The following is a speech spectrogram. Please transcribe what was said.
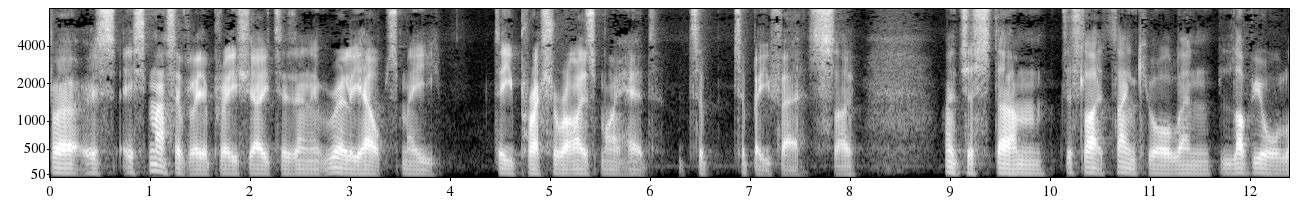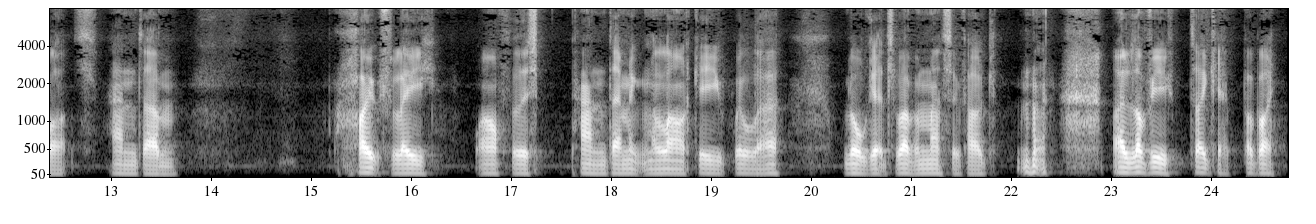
but it's it's massively appreciated, and it really helps me depressurize my head. To to be fair, so I just um just like thank you all and love you all lots, and um, hopefully after this pandemic malarkey, we'll uh, we'll all get to have a massive hug. I love you. Take care. Bye bye.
